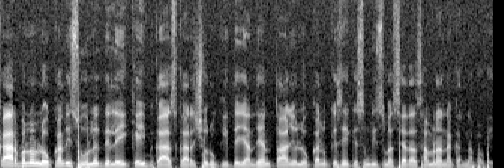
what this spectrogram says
ਸਰਕਾਰ ਵੱਲੋਂ ਲੋਕਾਂ ਦੀ ਸਹੂਲਤ ਦੇ ਲਈ ਕਈ ਵਿਕਾਸ ਕਾਰਜ ਸ਼ੁਰੂ ਕੀਤੇ ਜਾਂਦੇ ਹਨ ਤਾਂ ਜੋ ਲੋਕਾਂ ਨੂੰ ਕਿਸੇ ਕਿਸਮ ਦੀ ਸਮੱਸਿਆ ਦਾ ਸਾਹਮਣਾ ਨਾ ਕਰਨਾ ਪਵੇ।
